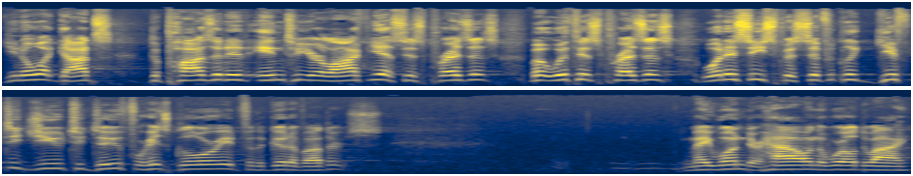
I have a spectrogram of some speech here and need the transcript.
You know what God's deposited into your life? Yes, His presence, but with His presence, what has He specifically gifted you to do for His glory and for the good of others? You may wonder, how in the world do I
